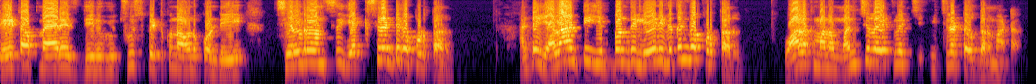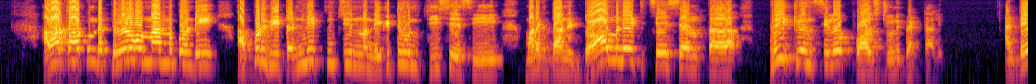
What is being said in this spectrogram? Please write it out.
date of marriage దీని చూసి పెట్టుకున్నాం అనుకోండి చిల్డ్రన్స్ ఎక్సలెంట్గా పుడతారు. అంటే ఎలాంటి ఇబ్బంది లేని విధంగా పుడతారు. వాళ్ళకి మనం మంచి లైఫ్ ఇచ్చినట్టు అవుతుంది అనమాట అలా కాకుండా పిల్లలు ఉన్నారనుకోండి అప్పుడు వీటన్నిటి నుంచి ఉన్న నెగిటివ్ని తీసేసి మనకి దాన్ని డామినేట్ చేసేంత ఫ్రీక్వెన్సీలో పాజిటివ్ని పెట్టాలి. అంటే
